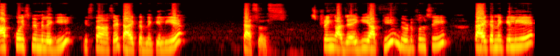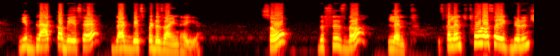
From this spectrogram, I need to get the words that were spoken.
आपको इसमें मिलेगी इस तरह से टाई करने के लिए टैसल्स स्ट्रिंग आ जाएगी आपकी ब्यूटीफुल सी टाई करने के लिए। ये ब्लैक का बेस है ब्लैक बेस पे डिजाइंड है ये। So this is the length इसका लेंथ थोड़ा सा एक डेढ़ इंच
